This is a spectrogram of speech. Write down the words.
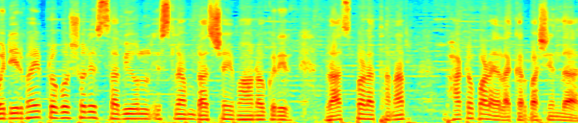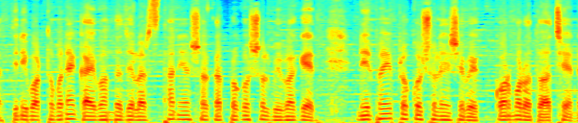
ওই নির্বাহী প্রকৌশলী সাবিউল ইসলাম রাজশাহী মহানগরীর রাজপাড়া থানার ভাটোপাড়া এলাকার বাসিন্দা। তিনি বর্তমানে গাইবান্ধা জেলার স্থানীয় সরকার প্রকৌশল বিভাগের নির্বাহী প্রকৌশলী হিসেবে কর্মরত আছেন।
